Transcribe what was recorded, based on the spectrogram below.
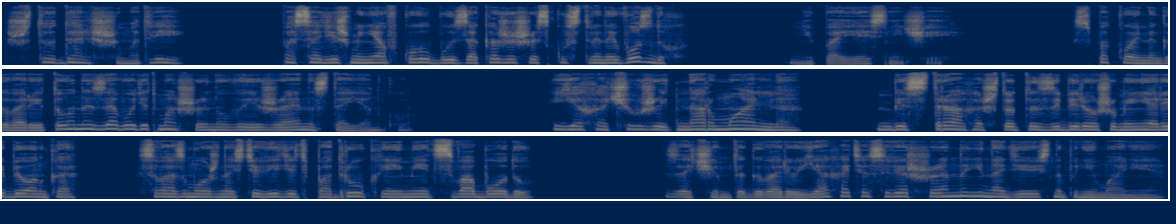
Что дальше, Матвей? Посадишь меня в колбу и закажешь искусственный воздух? Не поясничай. Спокойно говорит он и заводит машину, выезжая на стоянку. Я хочу жить нормально, без страха, что ты заберешь у меня ребенка, с возможностью видеть подруг и иметь свободу. Зачем-то говорю я, хотя совершенно не надеюсь на понимание.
